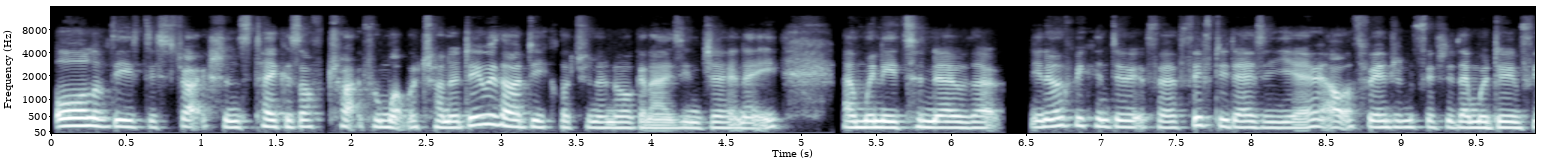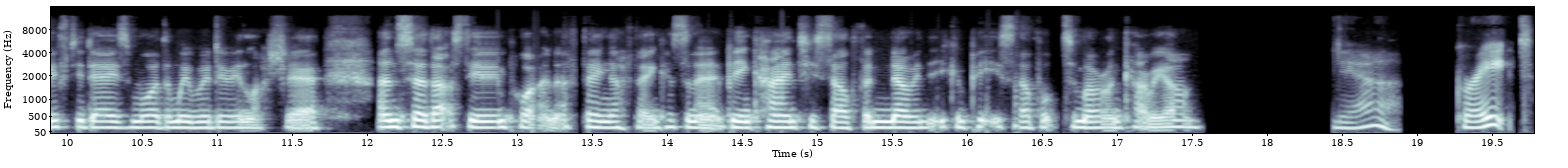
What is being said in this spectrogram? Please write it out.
all of these distractions take us off track from what we're trying to do with our decluttering and organizing journey. And we need to know that, you know, if we can do it for 50 days a year out of 350, then we're doing 50 days more than we were doing last year. And so that's the important thing, I think, isn't it? Being kind to yourself and knowing that you can pick yourself up tomorrow and carry on. Yeah, great.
